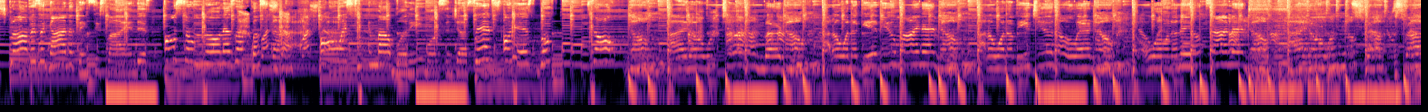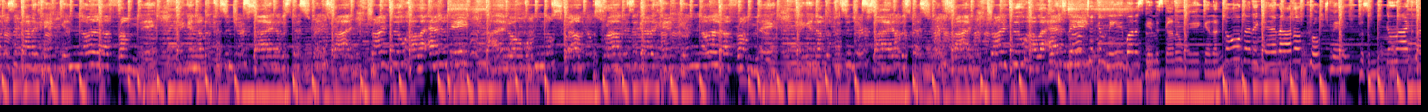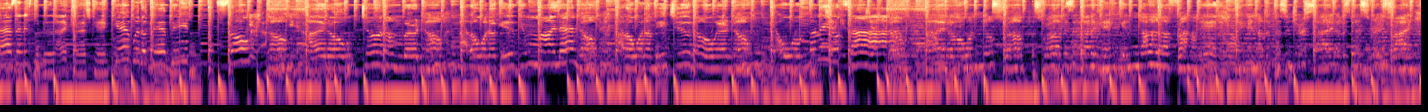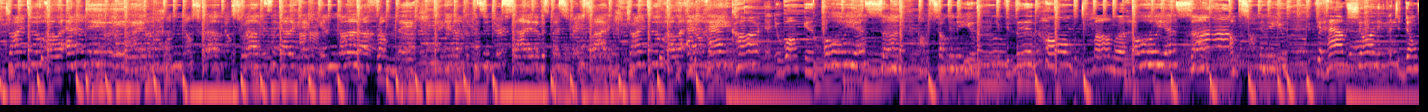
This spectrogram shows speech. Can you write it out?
A scrub is a guy that thinks he's flying this, also known as a buster. buster. Always talking about what he wants and just sits on his broom. So, no, I don't want your number. No.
